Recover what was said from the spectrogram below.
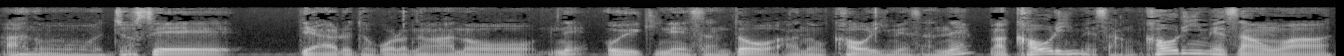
あの、女性であるところのあの、ね、おゆき姉さんと、あの、かおり姫さんね。まあ、かおり姫さん。かおり姫さんは、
